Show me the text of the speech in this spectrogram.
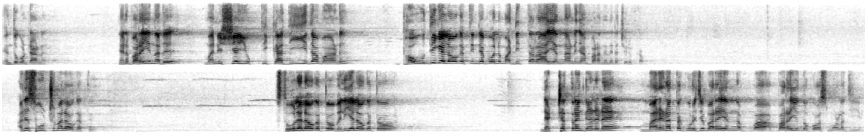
എന്തുകൊണ്ടാണ്? ഞാൻ പറയുന്നത് മനുഷ്യയുക്തിക്ക് അതീതമാണ് ഭൗതിക ലോകത്തിന്റെ പോലും അടിത്തറ എന്നാണ് ഞാൻ പറഞ്ഞതിന്റെ ചുരുക്കം. അത് സൂക്ഷ്മ ലോകത്ത് സ്ഥൂല ലോകത്തോ വലിയ ലോകത്തോ നക്ഷത്രങ്ങളുടെ മരണത്തെക്കുറിച്ച് പറയുന്ന പറയുന്നു കോസ്മോളജിയിൽ.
